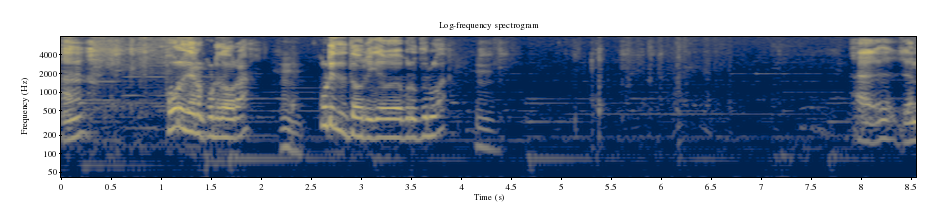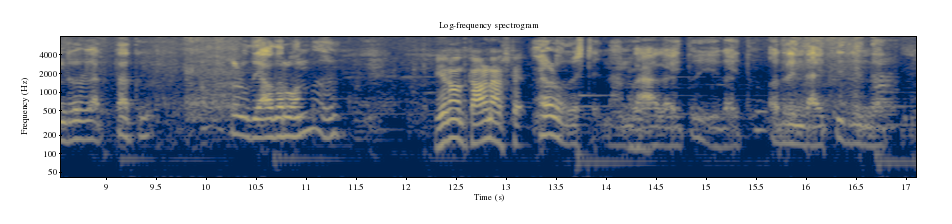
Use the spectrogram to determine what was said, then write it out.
ಹಾಂ ಮೂರು ಜನ ಕುಡಿದವ್ರ? ಕುಡಿದಿದ್ದವರಿಗೆ ಬರುದಿಲ್ವ ಜನರಿಗೆ ಅರ್ಥ ಆಗ್ತದೆ. ಹೇಳೋದು ಯಾವ್ದಾರು ಒಂದು ಏನೋ ಒಂದು ಕಾರಣ ಅಷ್ಟೇ. ಹೇಳೋದು ಅಷ್ಟೇ. ನಮ್ಗೆ ಹಾಗಾಯಿತು ಹೀಗಾಯಿತು ಅದರಿಂದ ಆಯ್ತು ಇದರಿಂದ ಆಯ್ತು.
